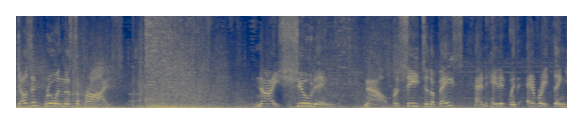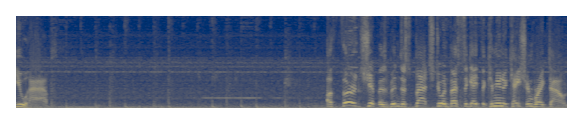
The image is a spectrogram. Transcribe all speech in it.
doesn't ruin the surprise. Nice shooting. Now, proceed to the base and hit it with everything you have. A third ship has been dispatched to investigate the communication breakdown.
